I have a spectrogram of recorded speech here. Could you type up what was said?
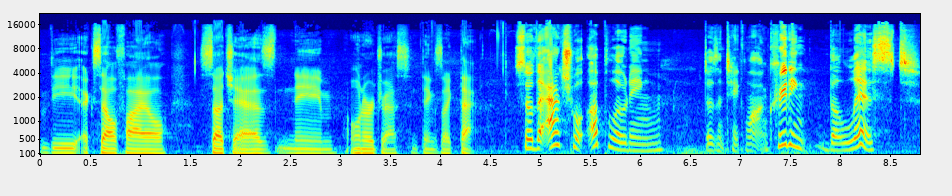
the Excel file, such as name, owner address, and things like that. So the actual uploading doesn't take long. Creating the list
